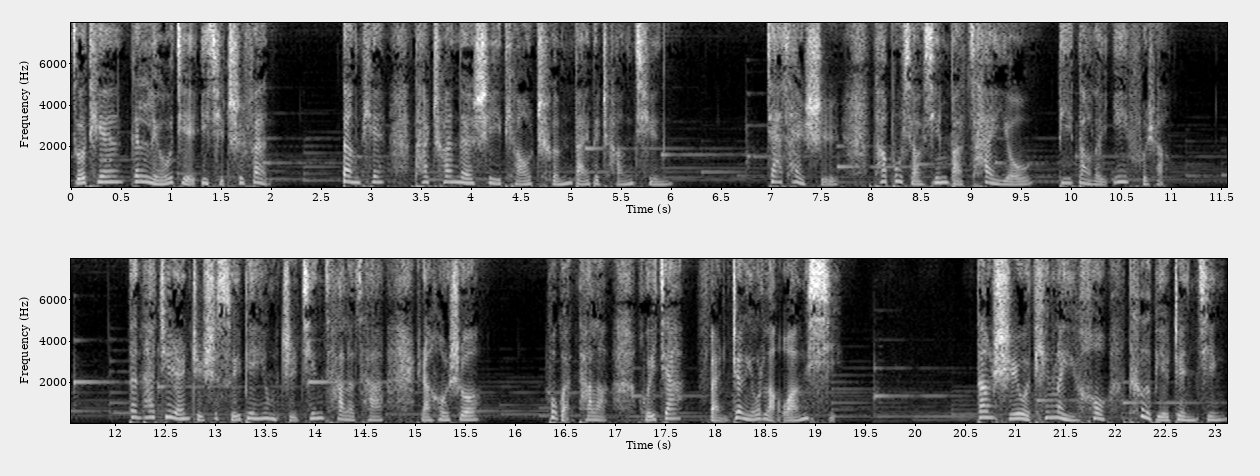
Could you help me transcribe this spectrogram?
昨天跟刘姐一起吃饭，当天她穿的是一条纯白的长裙。夹菜时，他不小心把菜油滴到了衣服上，但他居然只是随便用纸巾擦了擦，然后说：“不管他了，回家反正有老王洗。”当时我听了以后特别震惊。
